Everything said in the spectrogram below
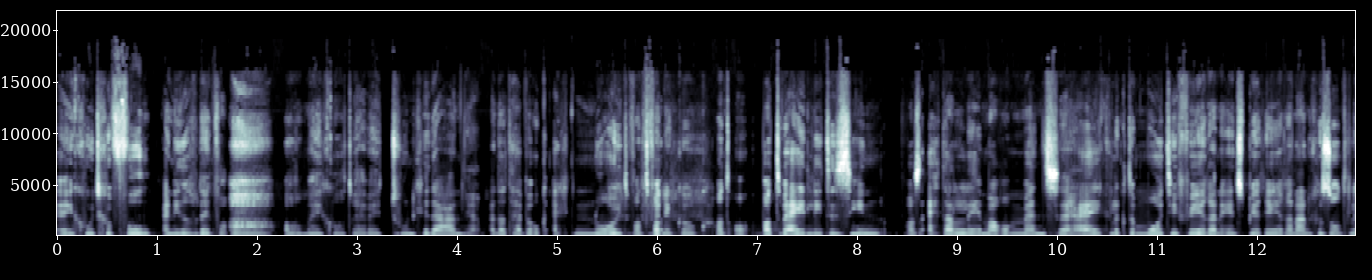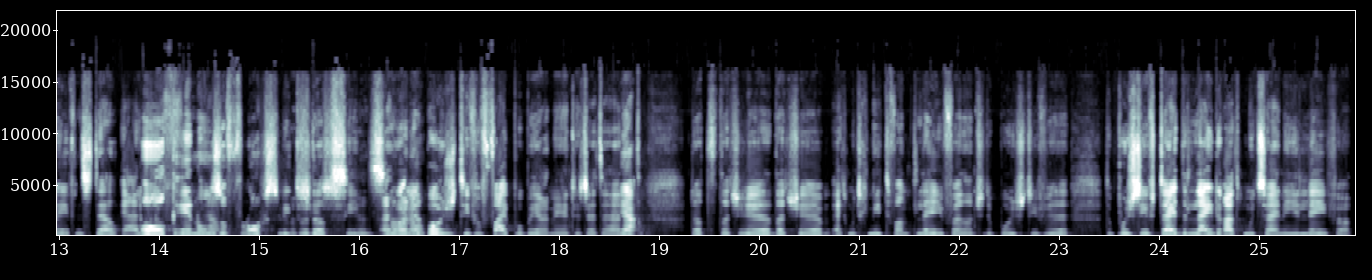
een goed gevoel. En niet dat we denken van, oh, oh mijn god, wat hebben wij toen gedaan? En dat hebben we ook echt nooit. Want vind ik ook. want wat wij lieten zien was echt alleen maar om mensen Ja. eigenlijk te motiveren en inspireren naar een gezond levensstijl. Ja, ook in ja. onze vlogs lieten we dat zien. En gewoon een positieve vibe proberen neer te zetten. Hè? Ja. Dat, dat, dat, je, dat je echt moet genieten van het leven. En dat je de, positieve, de positiviteit de leidraad moet zijn in je leven.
